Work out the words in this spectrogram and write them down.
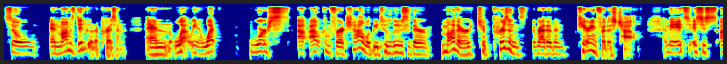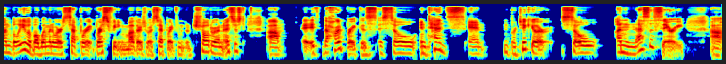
So, and moms did go to prison. And what, you know, what worse outcome for a child would be to lose their mother to prison rather than caring for this child. I mean, it's it's just unbelievable. Women who are separate, breastfeeding mothers who are separate from their children. It's just um, it, the heartbreak is is so intense, and in particular, so unnecessary uh,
